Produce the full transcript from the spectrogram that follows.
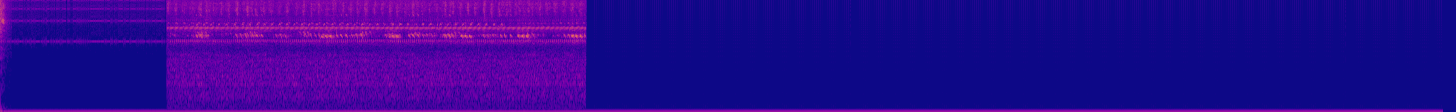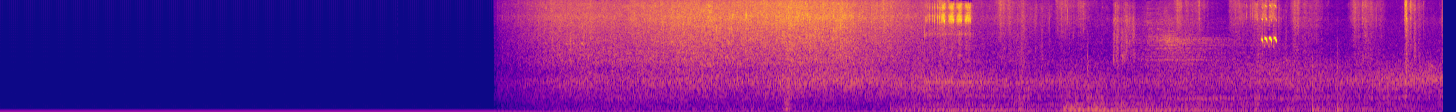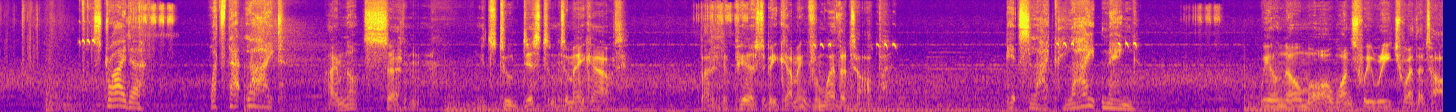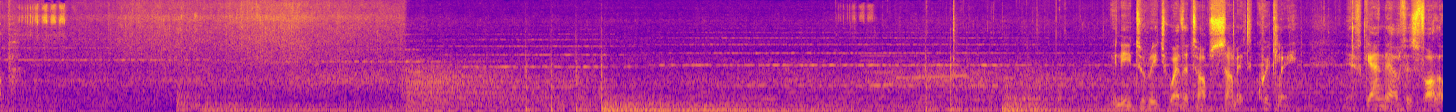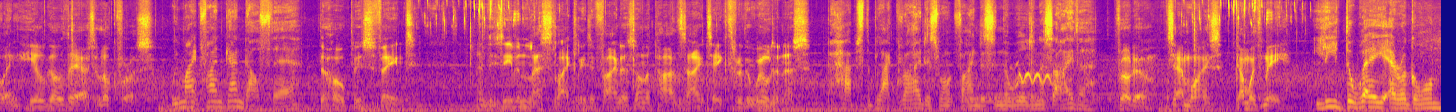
Strider, what's that light? I'm not certain. It's too distant to make out. But it appears to be coming from Weathertop. It's like lightning. We'll know more once we reach Weathertop. We need to reach Weathertop's summit quickly. Gandalf is following, he'll go there to look for us. We might find Gandalf there. The hope is faint, and he's even less likely to find us on the paths I take through the wilderness. Perhaps the Black Riders won't find us in the wilderness either. Frodo, Samwise, come with me. Lead the way, Aragorn.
